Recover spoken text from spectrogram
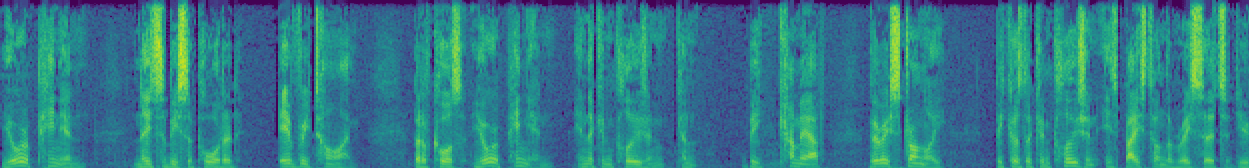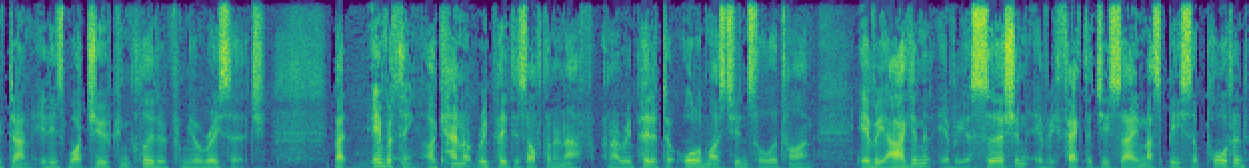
Your opinion needs to be supported every time. But of course, your opinion in the conclusion can be come out very strongly because the conclusion is based on the research that you've done. It is what you've concluded from your research. But everything, I cannot repeat this often enough, and I repeat it to all of my students all the time. Every argument, every assertion, every fact that you say must be supported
